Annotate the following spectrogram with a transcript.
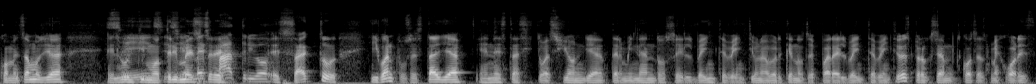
Comenzamos ya el Sí, último sí, sí, el trimestre. mes patrio. Exacto. Y bueno, pues está ya en esta situación, ya terminándose el 2021, a ver qué nos depara el 2022. Espero que sean cosas mejores.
